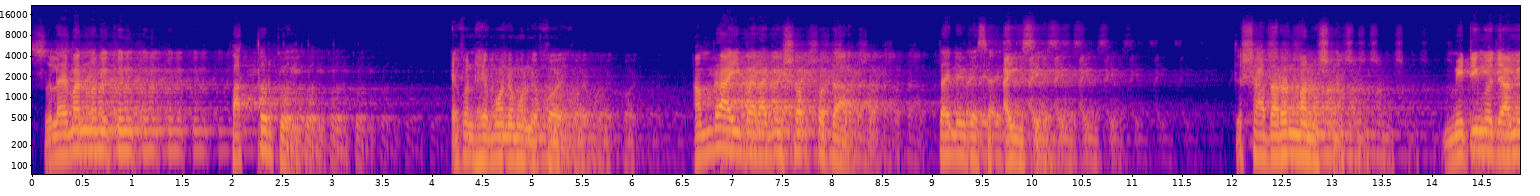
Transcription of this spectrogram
সুলাইমান নবী কোন পাত্তর কই? এখন হে মনে মনে কয়, আমরা আইবার আগে সব কথা তাইনের কাছে আইছে। সাধারণ মানুষ না। মিটিংও যে আমি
